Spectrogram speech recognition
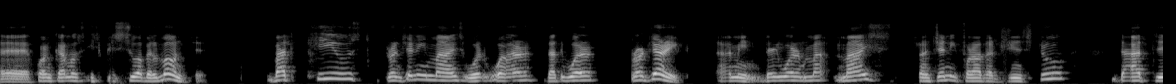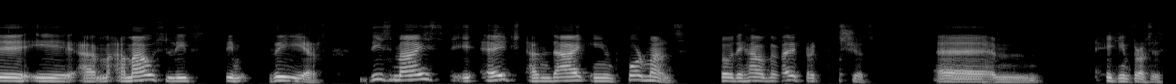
uh, Juan Carlos Ispizua Belmonte but he used transgenic mice were, were that were progeric. I mean, they were mice transgenic for other genes too, that uh, a, mouse lives three years. These mice aged and died in four months. So they have a very precocious um, aging process.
